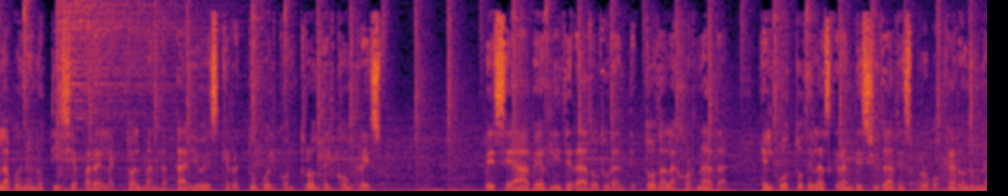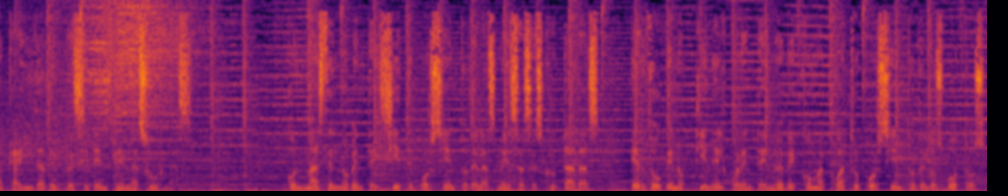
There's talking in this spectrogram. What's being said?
La buena noticia para el actual mandatario es que retuvo el control del Congreso. Pese a haber liderado durante toda la jornada, el voto de las grandes ciudades provocaron una caída del presidente en las urnas. Con más del 97% de las mesas escrutadas, Erdogan obtiene el 49,4% de los votos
